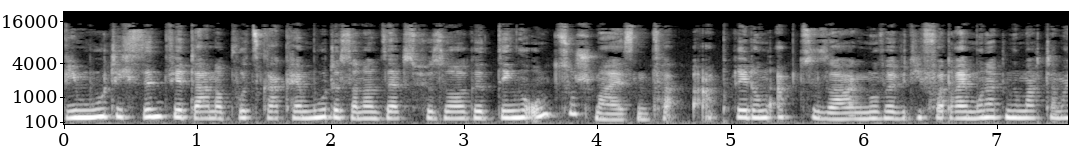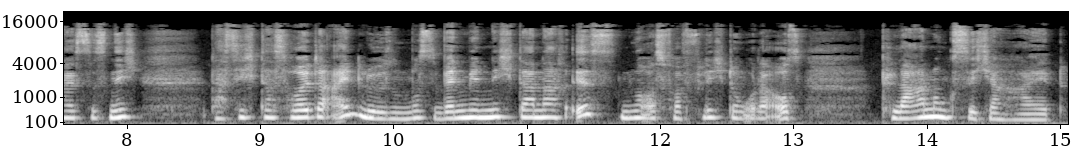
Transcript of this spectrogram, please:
wie mutig sind wir dann, obwohl es gar kein Mut ist, sondern Selbstfürsorge, Dinge umzuschmeißen, Verabredungen abzusagen. Nur weil wir die vor drei Monaten gemacht haben, heißt es nicht, dass ich das heute einlösen muss, wenn mir nicht danach ist, nur aus Verpflichtung oder aus Planungssicherheit.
